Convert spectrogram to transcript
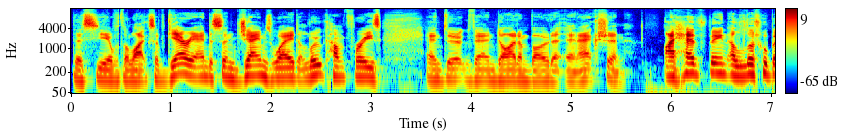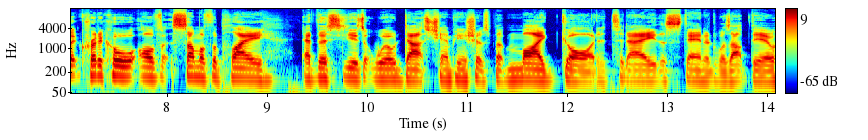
this year with the likes of Gary Anderson, James Wade, Luke Humphries, and Dirk van Duijvenbode in action. I have been a little bit critical of some of the play at this year's World Darts Championships, but my God, today the standard was up there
